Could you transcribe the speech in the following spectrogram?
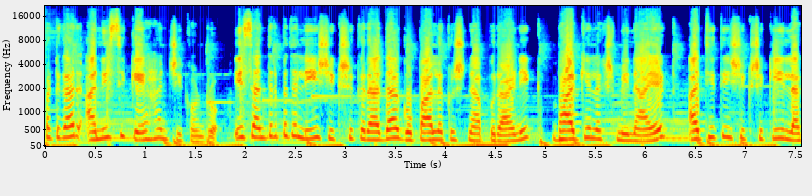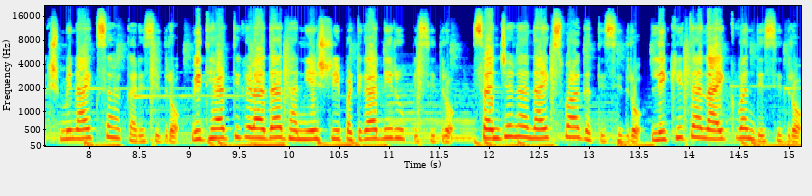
ಪಟಗಾರ್ ಅನಿಸಿಕೆ ಹಂಚಿಕೊಂಡ್ರು. ಈ ಸಂದರ್ಭದಲ್ಲಿ ಶಿಕ್ಷಕರಾದ ಗೋಪಾಲಕೃಷ್ಣ ಪುರಾಣಿಕ್, ಭಾಗ್ಯಲಕ್ಷ್ಮಿ ನಾಯಕ್, ಅತಿಥಿ ಶಿಕ್ಷಕಿ ಲಕ್ಷ್ಮೀ ನಾಯ್ಕ್ ಸಹಕರಿಸಿದ್ರು. ವಿದ್ಯಾರ್ಥಿಗಳಾದ ಧನ್ಯಶ್ರೀ ಪಟಗಾರ್ ನಿರೂಪಿಸಿದ್ರು. ಸಂಜನಾ ನಾಯ್ಕ್ ಸ್ವಾಗತಿಸಿದ್ರು. ಲಿಖಿತಾ ನಾಯ್ಕ್ ವಂದಿಸಿದ್ರು.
